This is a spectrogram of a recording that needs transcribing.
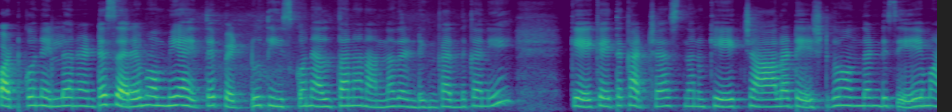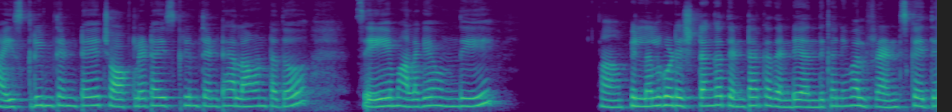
పట్టుకొని వెళ్ళానంటే సరే మమ్మీ అయితే పెట్టు తీసుకొని వెళ్తానని అన్నదండి. ఇంకా అందుకని కేక్ అయితే కట్ చేస్తున్నాను. కేక్ చాలా టేస్ట్గా ఉందండి. సేమ్ ఐస్ క్రీమ్ తింటే చాక్లెట్ ఐస్ క్రీమ్ తింటే ఎలా ఉంటుందో సేమ్ అలాగే ఉంది. పిల్లలు కూడా ఇష్టంగా తింటారు కదండి. అందుకని వాళ్ళ ఫ్రెండ్స్కి అయితే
